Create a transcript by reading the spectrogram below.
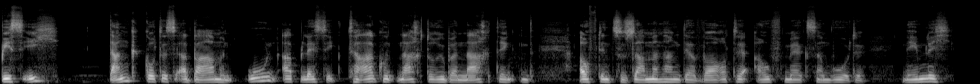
bis ich, dank Gottes Erbarmen, unablässig Tag und Nacht darüber nachdenkend, auf den Zusammenhang der Worte aufmerksam wurde, nämlich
